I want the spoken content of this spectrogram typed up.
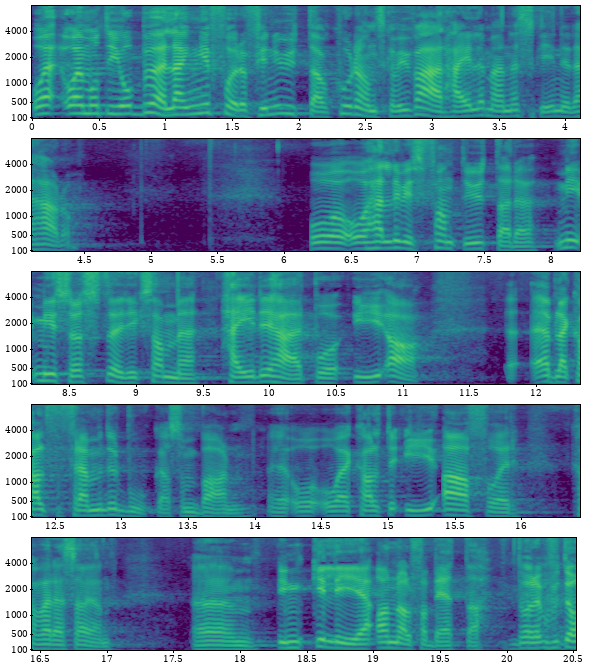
Og jeg, og jeg, måtte jobbe lenge for å finne ut av hvordan skal vi være hele mennesket inni det her. da. Og, og, heldigvis fant jeg ut av det. Min, min søster gikk sammen med Heidi her på YA jeg ble kalt for fremmedordboka som barn, eh, og, og, jeg kalte YA for Hva var det jeg sa igjen? Um, ynkelige analfabeter. Da, da,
